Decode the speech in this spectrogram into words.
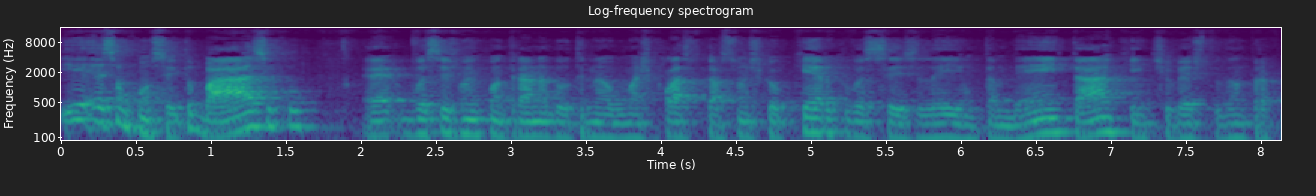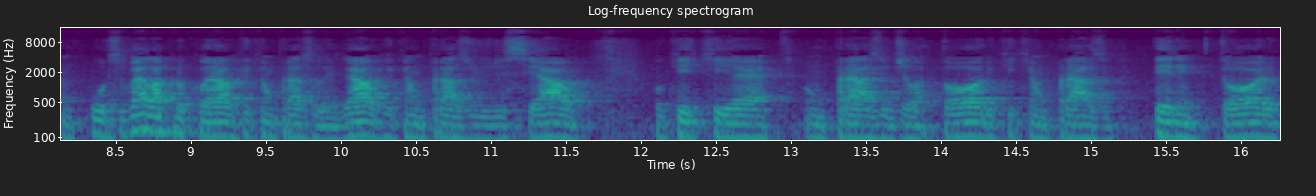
E esse é um conceito básico. É, vocês vão encontrar na doutrina algumas classificações que eu quero que vocês leiam também, tá? Quem estiver estudando para concurso, vai lá procurar o que é um prazo legal, o que é um prazo judicial, o que é um prazo dilatório, o que é um prazo peremptório.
